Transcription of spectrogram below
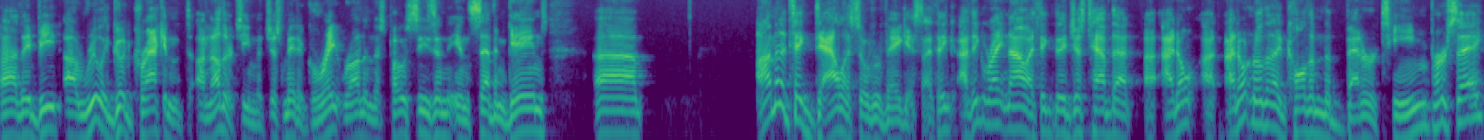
Uh, they beat a really good Kraken, another team that just made a great run in this postseason in seven games. Uh, I'm going to take Dallas over Vegas. I think. I think right now, I think they just have that. I, I don't. I, I don't know that I'd call them the better team per se,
